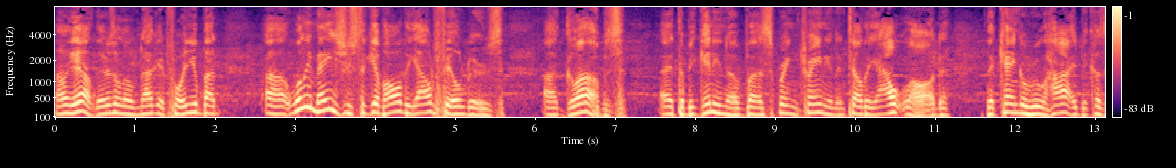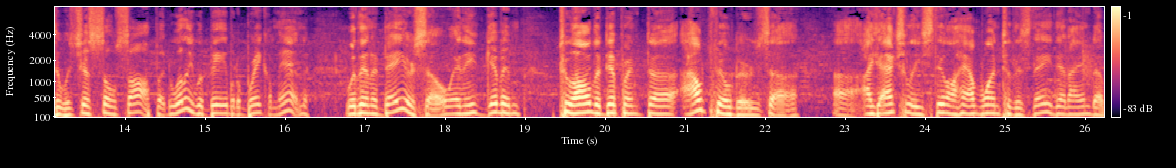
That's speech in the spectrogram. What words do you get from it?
Oh yeah, there's a little nugget for you. But uh, Willie Mays used to give all the outfielders uh, gloves at the beginning of uh, spring training until they outlawed the kangaroo hide because it was just so soft. But Willie would be able to break them in within a day or so, and he'd give him to all the different uh, outfielders. Uh, uh, I actually still have one to this day that I end up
